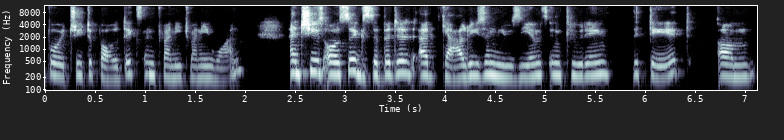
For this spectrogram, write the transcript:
Poetry to Politics in 2021. And she's also exhibited at galleries and museums, including the Tate um,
